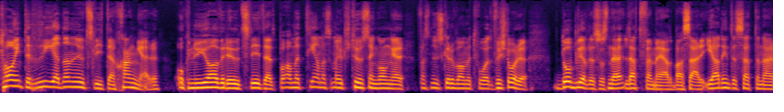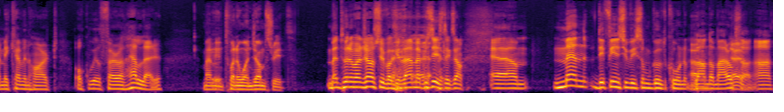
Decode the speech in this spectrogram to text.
ta inte redan en utsliten genre och nu gör vi det utslitet på ja, ett tema som har gjorts tusen gånger, fast nu ska det vara med två. Förstår du? Då blev det så lätt för mig att bara så här, jag hade inte sett den här med Kevin Hart och Will Ferrell heller. Men 21 Jump Street. Men 21 Jump Street var kul. Nej, men precis liksom. Ehm, Men det finns ju liksom guldkorn bland de här Ja, också. Ja.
